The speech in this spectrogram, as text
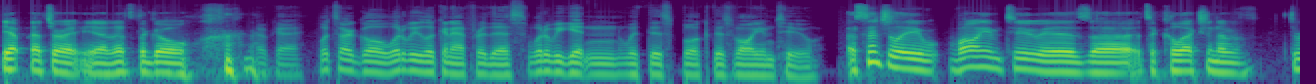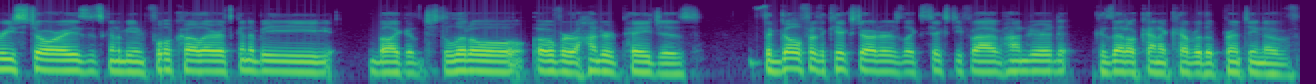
Yep, that's right. Yeah, that's the goal. Okay. What's our goal? What are we looking at for this? What are we getting with this book? This volume two? essentially volume two is uh, it's a collection of three stories it's going to be in full color it's going to be like a, just a little over 100 pages the goal for the kickstarter is like 6500 because that'll kind of cover the printing of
